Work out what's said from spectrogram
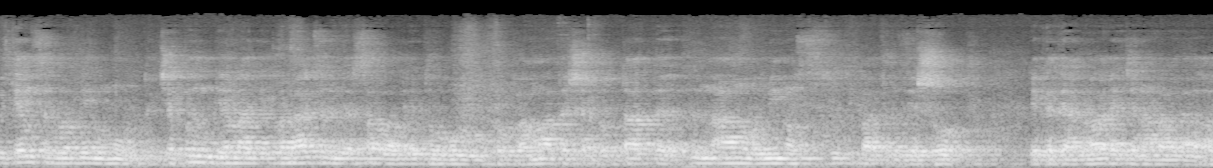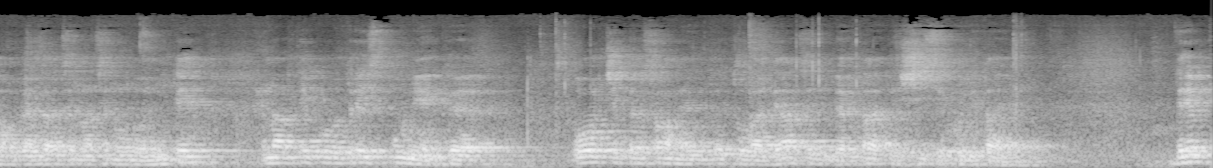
putem să vorbim mult, începând de la Declarația Universală a Drepturilor Omului proclamată și adoptată în anul 1948 de către Adunarea Generală a Organizației Națiunilor Unite, în articolul 3 spune că orice persoană are dreptul la viață, libertate și securitate. Drept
